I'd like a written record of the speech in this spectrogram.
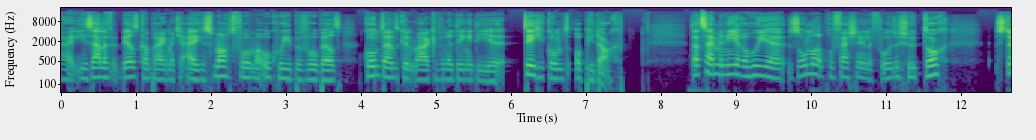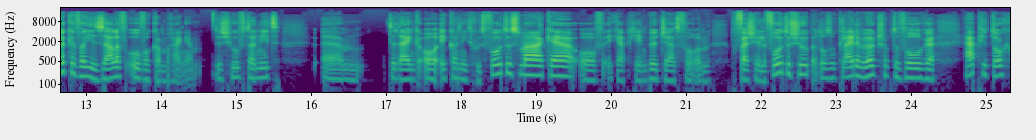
uh, jezelf in beeld kan brengen met je eigen smartphone, maar ook hoe je bijvoorbeeld content kunt maken van de dingen die je tegenkomt op je dag. Dat zijn manieren hoe je zonder een professionele fotoshoot toch stukken van jezelf over kan brengen. Dus je hoeft dan niet um, te denken, oh, ik kan niet goed foto's maken of ik heb geen budget voor een professionele fotoshoot. Maar door zo'n kleine workshop te volgen, heb je toch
